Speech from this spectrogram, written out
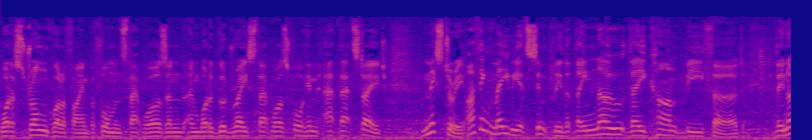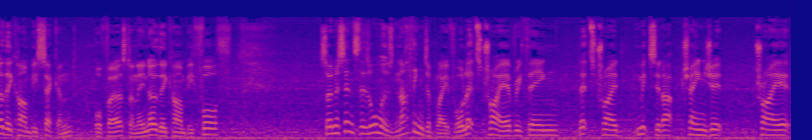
what a strong qualifying performance that was and, and what a good race that was for him at that stage. Mystery, I think maybe it's simply that they know they can't be third, they know they can't be second or first, and they know they can't be fourth. So, in a sense, there's almost nothing to play for. Let's try everything. Let's try, mix it up, change it, try it,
